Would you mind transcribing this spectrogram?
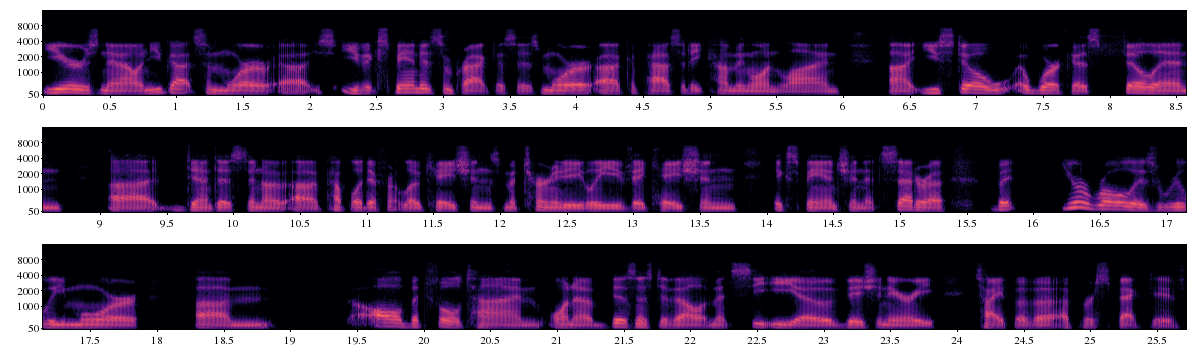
years now and you've got some more uh, you've expanded some practices more uh, capacity coming online. Uh, you still work as fill in uh, dentist in a, a, couple of different locations, maternity leave, vacation, expansion, et cetera. But your role is really more um, all but full time on a business development CEO visionary type of a, a perspective.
